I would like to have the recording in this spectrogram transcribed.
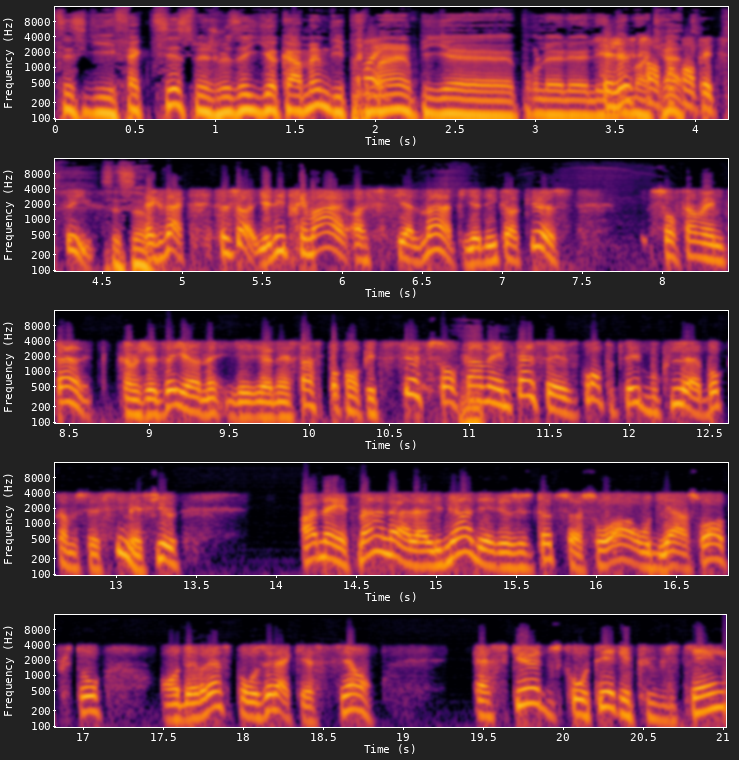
Tu sais, il est factice, mais je veux dire, il y a quand même des primaires puis euh, pour le, le les C'est juste qu'on pas compétitif. C'est ça. Exact. C'est ça. Il y a des primaires officiellement, puis il y a des caucus. Sauf qu'en même temps, comme je disais, il y a un, il y a un instant, c'est pas compétitif. Sauf qu'en mm. même temps, c'est quoi, on peut peut-être boucler la boucle comme ceci, messieurs? Honnêtement, là, à la lumière des résultats de ce soir, ou d'hier soir plutôt, on devrait se poser la question est-ce que du côté républicain,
